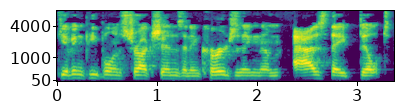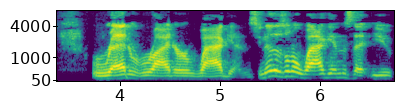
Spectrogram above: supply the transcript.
giving people instructions and encouraging them as they built Red Rider wagons. You know, those little wagons that you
